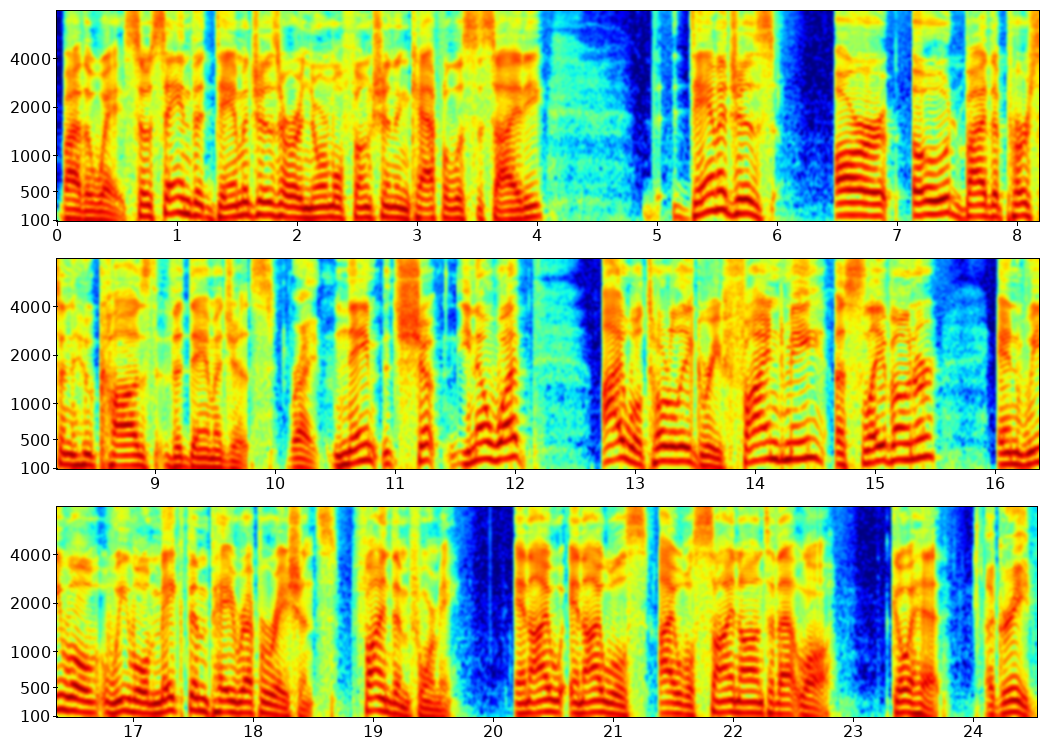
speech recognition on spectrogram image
by the way. So saying that damages are a normal function in capitalist society, damages are owed by the person who caused the damages. right. Name show you know what? I will totally agree. Find me a slave owner and we will we will make them pay reparations. Find them for me. And I and I will I will sign on to that law. Go ahead. Agreed.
